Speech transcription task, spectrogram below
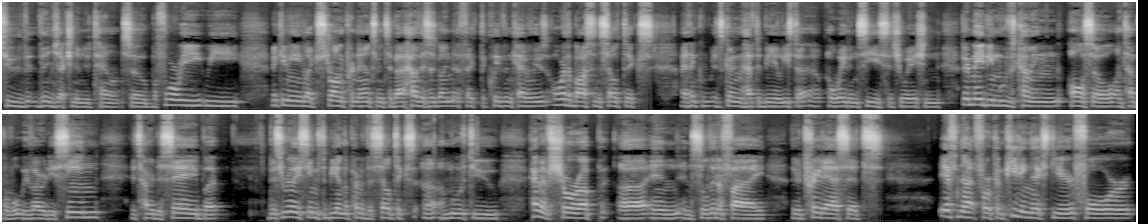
to the, the, injection of new talent. So before we, we make any like strong pronouncements about how this is going to affect the Cleveland Cavaliers or the Boston Celtics, I think it's going to have to be at least a, a wait and see situation. There may be moves coming also on top of what we've already seen. It's hard to say, but this really seems to be on the part of the Celtics uh, a move to kind of shore up uh, and, and solidify their trade assets if not for competing next year, for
